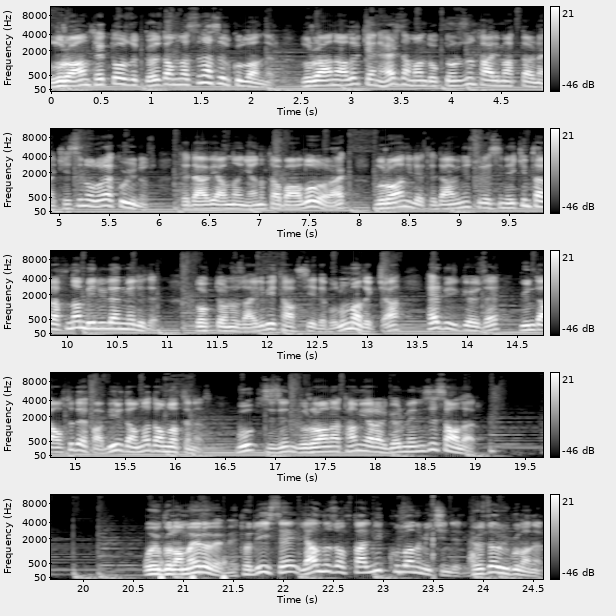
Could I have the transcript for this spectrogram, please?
Lurağın tek dozluk göz damlası nasıl kullanılır? Lurağını alırken her zaman doktorunuzun talimatlarına kesin olarak uyunuz. Tedavi alınan yanıta bağlı olarak Lurağan ile tedavinin süresini hekim tarafından belirlenmelidir. Doktorunuz ayrı bir tavsiyede bulunmadıkça her bir göze günde 6 defa bir damla damlatınız. Bu sizin Lurağan'a tam yarar görmenizi sağlar. Uygulama yolu ve metodu ise yalnız oftalmik kullanım içindir. Göze uygulanır.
